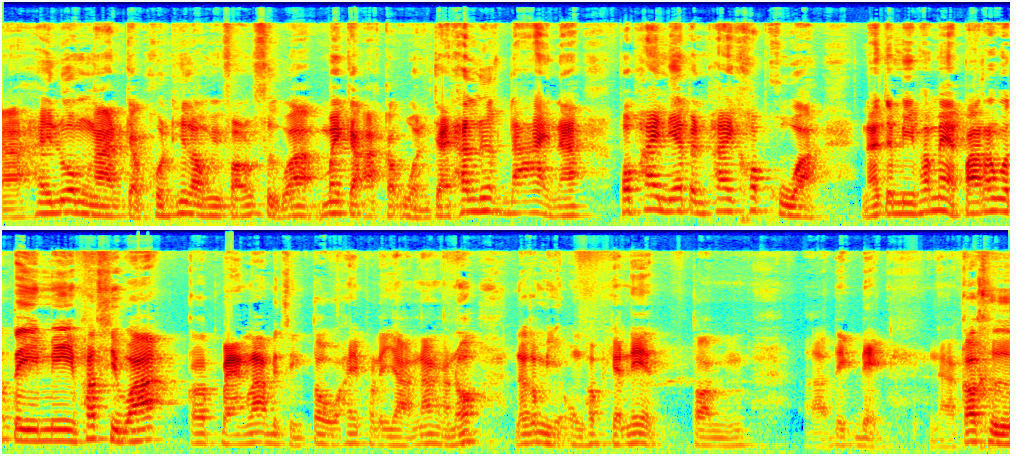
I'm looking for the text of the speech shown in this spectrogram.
นะให้ร่วมงานกับคนที่เรามีความรู้สึกว่าไม่กระอักกระอ่วนใจถ้าเลือกได้นะเพราะไพ่เนี้ยเป็นไพ่ครอบครัวนะจะมีพระแม่ปารวตีมีพระศิวะก็แปลงร่างเป็นสิงโตให้ภรรยานั่งอะเนาะแล้วก็มีองค์พระพิฆเนศตอนเด็กๆนะก็คือ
